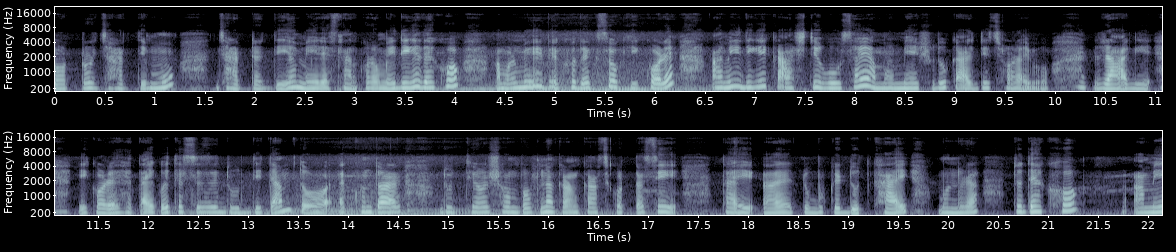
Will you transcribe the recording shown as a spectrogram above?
গট্টর ঝাড় দিমু। ঝাড়টার দিয়ে মেয়ের স্নান করাবো এদিকে দেখো, আমার মেয়ে দেখো, দেখছ কি করে? আমি এদিকে কাজটি গুছাই, আমার মেয়ে শুধু কাজটি ছড়াইবো। রাগে ই করে। তাই কইতেছে যে দুধ দিতাম, তো এখন তো আর দুধ দেওয়া সম্ভব না, কারণ কাজ করতেছি। তাই একটু বুকের দুধ খাই। বন্ধুরা, তো দেখো আমি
